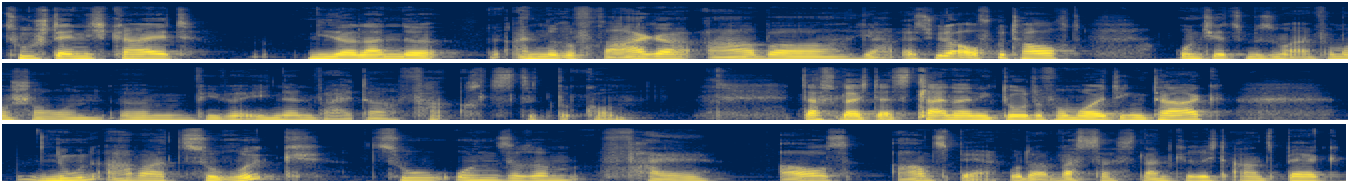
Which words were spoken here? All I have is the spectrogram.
Zuständigkeit, Niederlande, andere Frage, aber ja, er ist wieder aufgetaucht und jetzt müssen wir einfach mal schauen, ähm, wie wir ihn dann weiter verarztet bekommen. Das vielleicht als kleine Anekdote vom heutigen Tag. Nun aber zurück zu unserem Fall aus Arnsberg oder was das Landgericht Arnsberg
